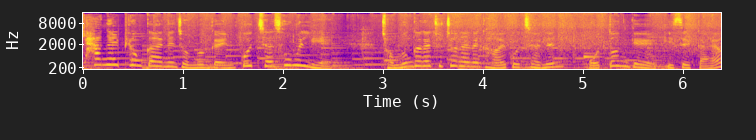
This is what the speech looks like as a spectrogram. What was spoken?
향을 평가하는 전문가인 꽃차 소믈리에. 전문가가 추천하는 가을 꽃차는 어떤 게 있을까요?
